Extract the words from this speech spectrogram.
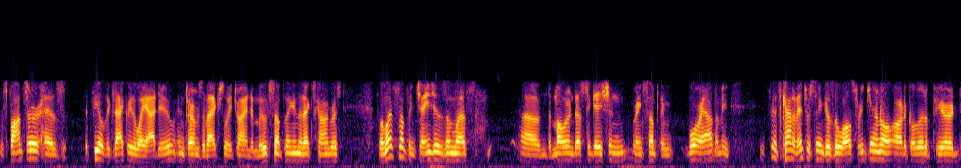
the sponsor has it feels exactly the way I do in terms of actually trying to move something in the next Congress. So unless something changes, unless uh, the Mueller investigation brings something more out, I mean, it's, it's kind of interesting because the Wall Street Journal article that appeared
